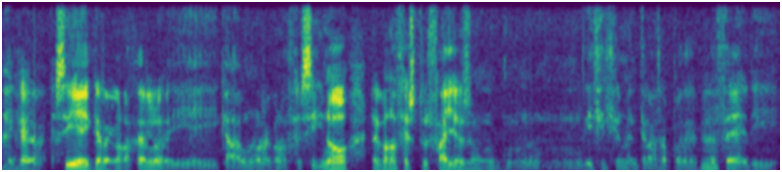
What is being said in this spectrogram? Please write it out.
hay que, sí, hay que reconocerlo y, y cada uno reconoce. Si no reconoces tus fallos, mm, mm, difícilmente vas a poder crecer y,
